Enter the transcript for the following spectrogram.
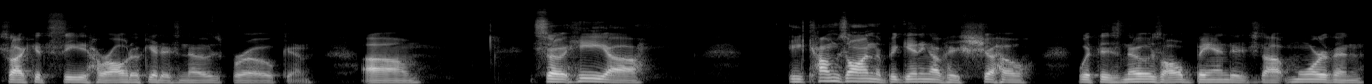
so I could see Geraldo get his nose broke, and um, so he. Uh, he comes on the beginning of his show with his nose all bandaged up more than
